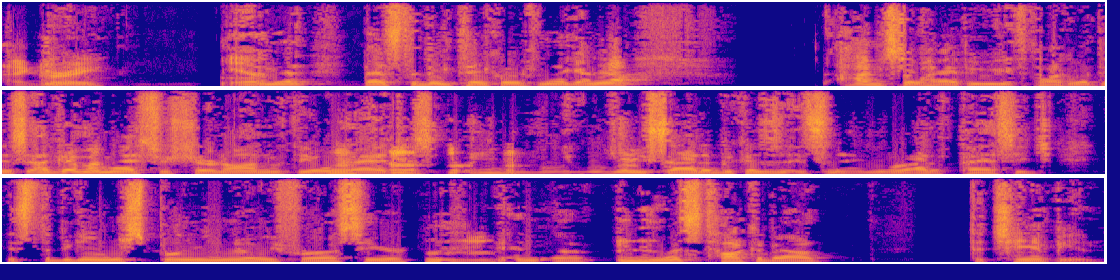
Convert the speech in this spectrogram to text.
I agree. Yeah, and that that's the big takeaway from that guy. Now, I'm so happy we get to talk about this. I got my master shirt on with the old badges. we, we, get excited because it's an annual rite of passage. It's the beginning of spring, really, for us here. Mm-hmm. And uh, let's talk about the champion.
